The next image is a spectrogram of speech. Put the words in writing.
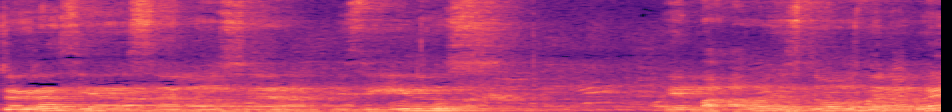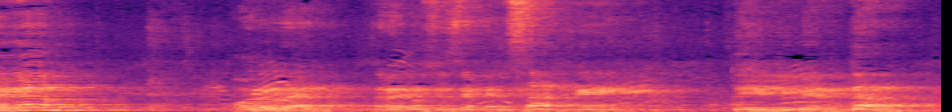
Muchas gracias a los eh, distinguidos embajadores todos de Noruega por eh, traernos ese mensaje de libertad.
